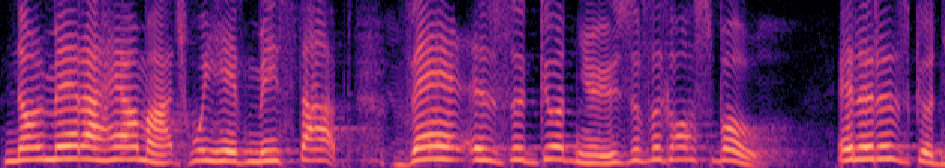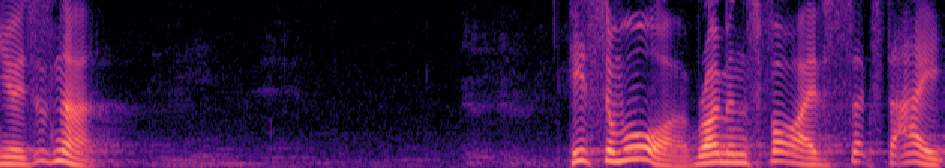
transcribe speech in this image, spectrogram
no matter how much we have messed up. That is the good news of the gospel. And it is good news, isn't it? Here's some more Romans 5 6 to 8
